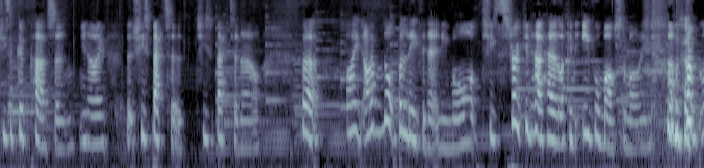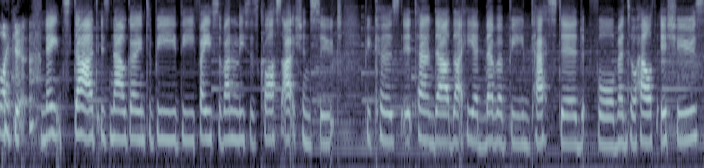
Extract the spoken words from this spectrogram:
she's a good person, you know, that she's better, she's better now. But I, I'm not believing it anymore. She's stroking her hair like an evil mastermind. I don't like it. Nate's dad is now going to be the face of Annalise's class action suit because it turned out that he had never been tested for mental health issues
